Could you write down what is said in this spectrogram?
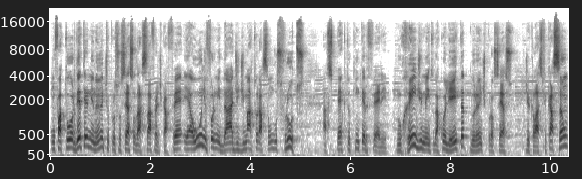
um fator determinante para o sucesso da safra de café é a uniformidade de maturação dos frutos, aspecto que interfere no rendimento da colheita durante o processo de classificação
